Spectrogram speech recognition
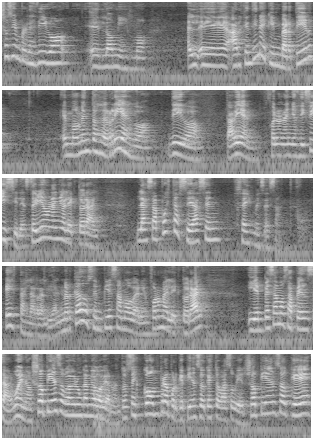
Yo siempre les digo eh, lo mismo. Eh, Argentina hay que invertir en momentos de riesgo. Digo, está bien, fueron años difíciles, se viene un año electoral. Las apuestas se hacen seis meses antes. Esta es la realidad. El mercado se empieza a mover en forma electoral y empezamos a pensar, bueno, yo pienso que va a haber un cambio de gobierno, entonces compro porque pienso que esto va a subir. Yo pienso que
